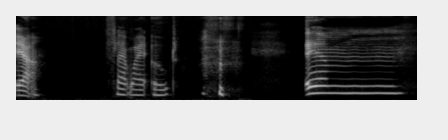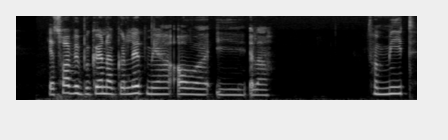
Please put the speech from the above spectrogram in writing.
Ja. Flat white oat. øhm, jeg tror, vi begynder at gå lidt mere over i, eller for mit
